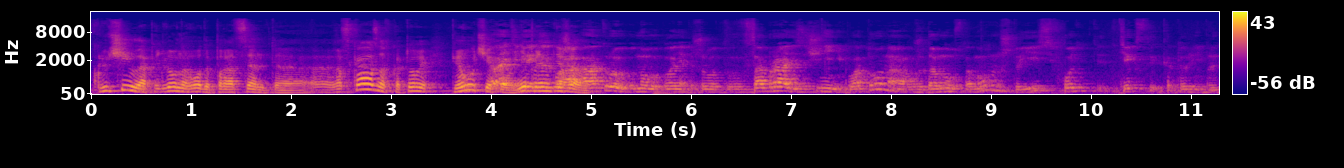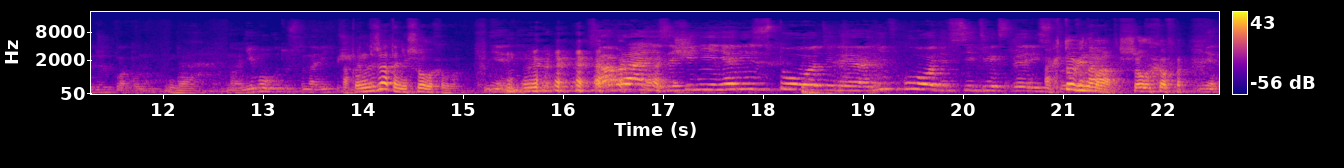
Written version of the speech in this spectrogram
включила определенного рода процент э, рассказов, которые Перу Чехова не я принадлежал. открою новую планету, что вот в собрании сочинений Платона уже давно установлено, что есть входят тексты, которые не принадлежат Платону. Да. Но они могут установить А почему. принадлежат они Шолохову? Не, не. Собрание сочинений Аристотеля, они входят все тексты А Аристотеля. кто виноват? Шолохов. Нет,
